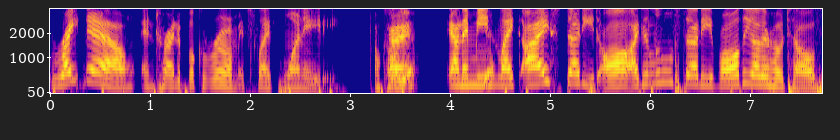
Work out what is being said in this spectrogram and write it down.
right now and try to book a room, it's like 180. Okay. yeah. And I mean, like I studied all, I did a little study of all the other hotels,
